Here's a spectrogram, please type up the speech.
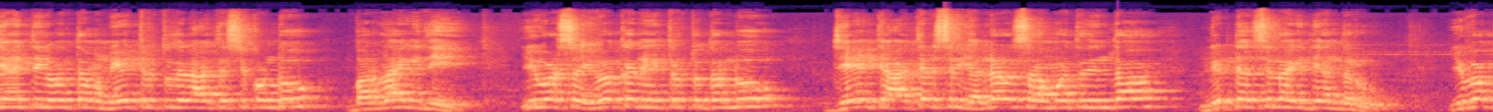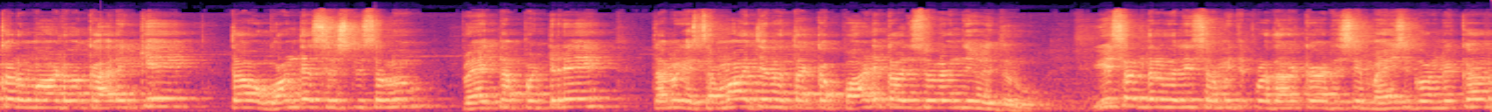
ಜಯಂತಿಗಳನ್ನು ತಮ್ಮ ನೇತೃತ್ವದಲ್ಲಿ ಆಚರಿಸಿಕೊಂಡು ಬರಲಾಗಿದೆ. ಈ ವರ್ಷ ಯುವಕ ನೇತೃತ್ವದಲ್ಲೂ ಜಯಂತಿ ಆಚರಿಸಲು ಎಲ್ಲರ ಸಹಮತದಿಂದ ನಿರ್ಧರಿಸಲಾಗಿದೆ ಎಂದರು ಯುವಕರು ಮಾಡುವ ಕಾರ್ಯಕ್ಕೆ ತಾವು ಗೊಂದಲ ಸೃಷ್ಟಿಸಲು ಪ್ರಯತ್ನ ಪಟ್ಟರೆ ತಮಗೆ ಸಮಾಜನ ತಕ್ಕ ಪಾಠ ಕಳಿಸುವರು ಎಂದು ಹೇಳಿದರು. ಈ ಸಂದರ್ಭದಲ್ಲಿ ಸಮಿತಿ ಪ್ರಧಾನ ಕಾರ್ಯದರ್ಶಿ ಮಹೇಶ್ ಗೋರ್ಣಿಕರ್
